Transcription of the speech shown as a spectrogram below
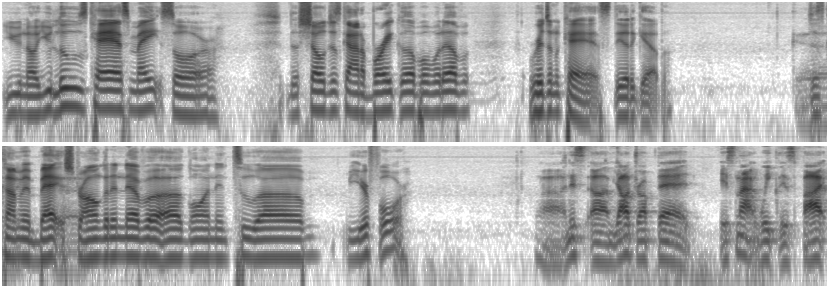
you know, you lose castmates or the show just kind of break up or whatever. Original cast still together. Good, just coming back good. stronger than ever, uh, going into uh, year four. Wow, and this um, y'all dropped that. It's not weekly. It's bi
